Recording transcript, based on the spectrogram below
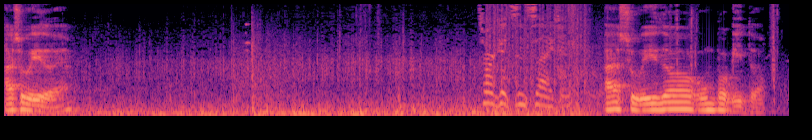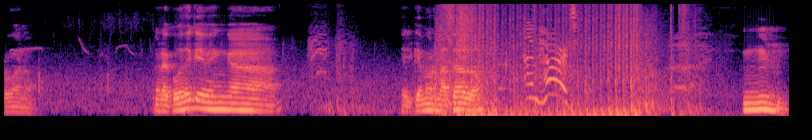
Ha subido, ¿eh? Ha subido un poquito. Pero bueno. Vale, puede que venga el que hemos matado. Mm.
